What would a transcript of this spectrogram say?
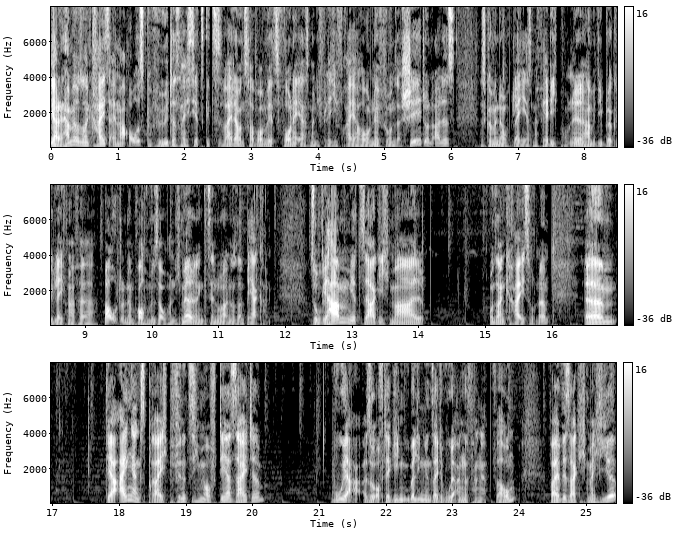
Ja, dann haben wir unseren Kreis einmal ausgefüllt. Das heißt, jetzt geht es weiter und zwar wollen wir jetzt vorne erstmal die Fläche freihauen, ne, für unser Schild und alles. Das können wir dann auch gleich erstmal fertig bauen, ne? Dann haben wir die Blöcke gleich mal verbaut und dann brauchen wir sie auch nicht mehr, dann geht es ja nur an unseren Berg ran. So, wir haben jetzt, sage ich mal, unseren Kreis so, ne? Ähm, der Eingangsbereich befindet sich immer auf der Seite, wo ihr, also auf der gegenüberliegenden Seite, wo ihr angefangen habt. Warum? Weil wir, sag ich mal, hier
